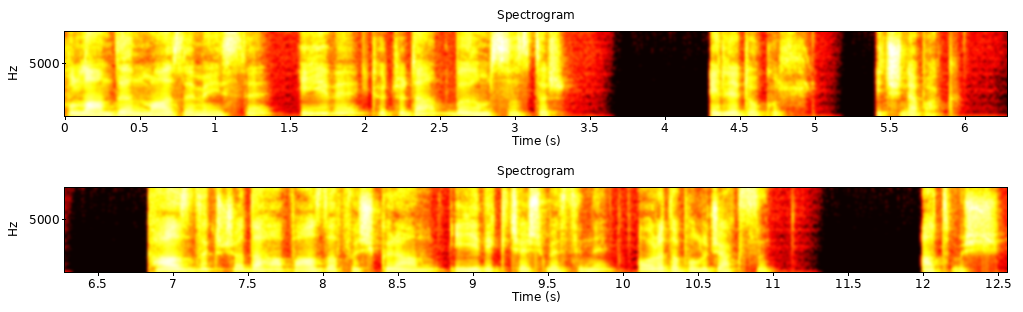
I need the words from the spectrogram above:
Kullandığın malzeme ise iyi ve kötüden bağımsızdır. 59. İçine bak. Kazdıkça daha fazla fışkıran iyilik çeşmesini orada bulacaksın. 60.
